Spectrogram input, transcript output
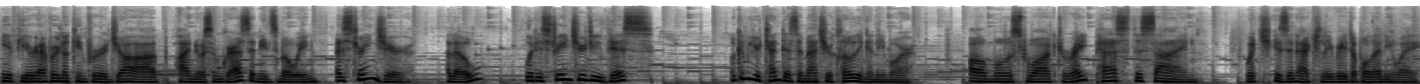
If you're ever looking for a job, I know some grass that needs mowing. A stranger. Hello? Would a stranger do this? How come your tent doesn't match your clothing anymore? Almost walked right past the sign, which isn't actually readable anyway.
